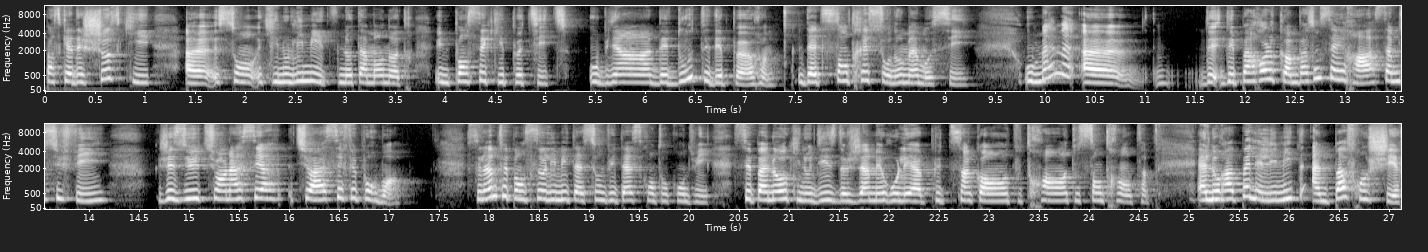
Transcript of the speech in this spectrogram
Parce qu'il y a des choses qui, euh, sont, qui nous limitent, notamment notre, une pensée qui est petite, ou bien des doutes et des peurs, d'être centré sur nous-mêmes aussi. Ou même euh, des, paroles comme, de toute façon, ça ira, ça me suffit. Jésus, tu, en as assez, tu as assez fait pour moi. Cela me fait penser aux limitations de vitesse quand on conduit. Ces panneaux qui nous disent de jamais rouler à plus de 50 ou 30 ou 130. Elles nous rappellent les limites à ne pas franchir,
